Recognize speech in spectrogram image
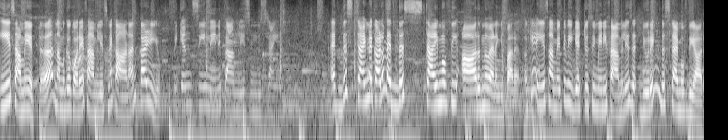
ഈ സമയത്ത് നമുക്ക് കുറേ ഫാമിലീസിനെ കാണാൻ കഴിയും. We can see many families in this time at this ടൈമിനെക്കാളും at this time of the year എന്ന് വേണമെങ്കിൽ പറയാം. ഓക്കെ ഈ സമയത്ത് we get to see many families during this time of the year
